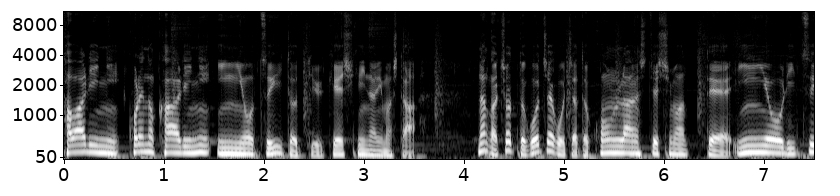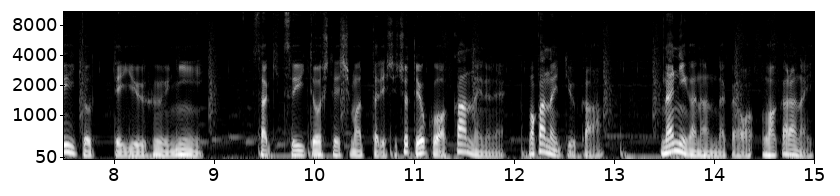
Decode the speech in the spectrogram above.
代わりに、これの代わりに引用ツイートっていう形式になりました。なんかちょっとごちゃごちゃと混乱してしまって、引用リツイートっていう風にさっきツイートしてしまったりして、ちょっとよくわかんないのね。わかんないっていうか、何が何だかわからない。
